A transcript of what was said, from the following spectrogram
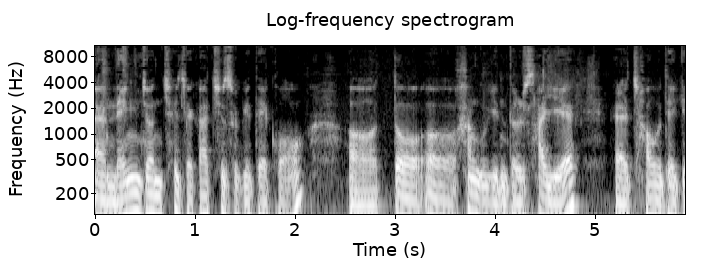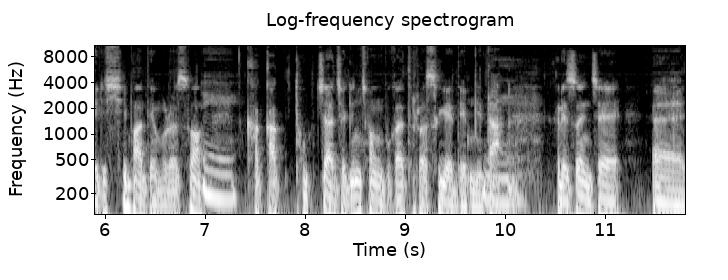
에, 냉전 체제가 지속이 되고 어, 또 어, 한국인들 사이에 에, 좌우 대결이 심화됨으로써 네. 각각 독자적인 정부가 들어서게 됩니다. 네. 그래서 이제 에,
